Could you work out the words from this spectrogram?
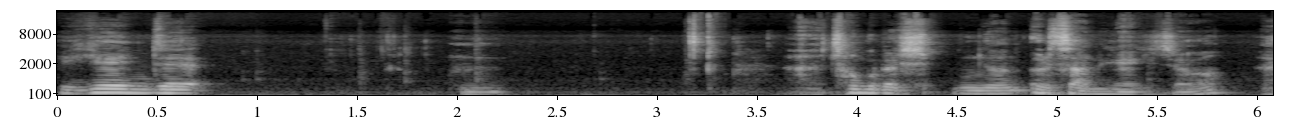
이게 이제 음, 1910년 을사는 계획이죠. 예.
